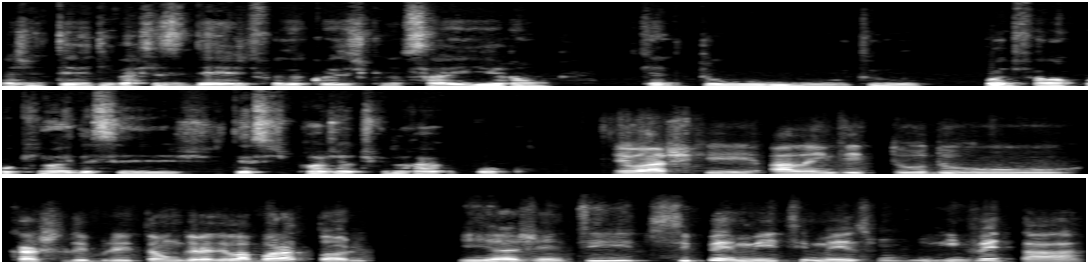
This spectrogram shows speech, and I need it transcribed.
a gente teve diversas ideias de fazer coisas que não saíram. O que é que tu, tu pode falar um pouquinho aí desses, desses projetos que duraram um pouco? Eu acho que, além de tudo, o Caixa de Brita é um grande laboratório. E a gente se permite mesmo inventar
